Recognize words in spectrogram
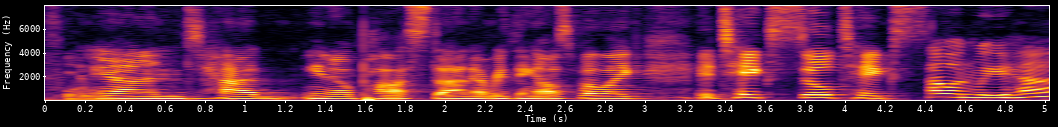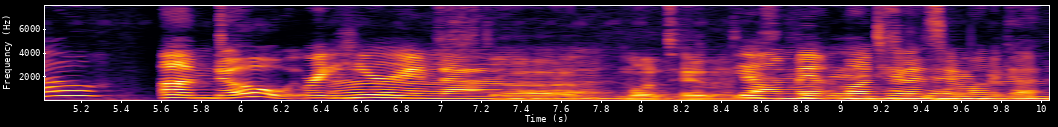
formal. and had you know pasta and everything else. But like, it takes still takes. oh, and WeHo? Um, no, right here in uh, uh, Montana. yeah, Just on Ma- Montana and Santa Monica.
